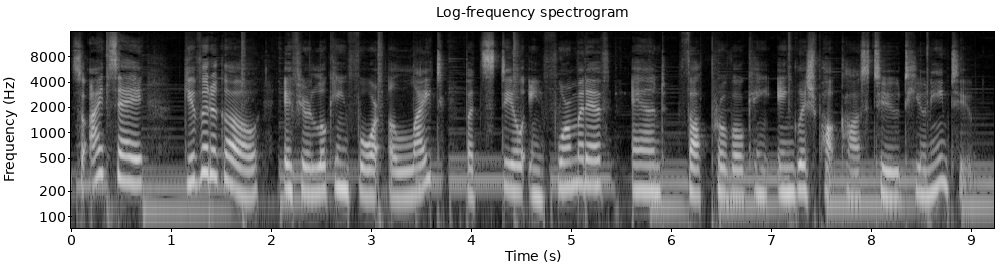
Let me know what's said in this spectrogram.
So I'd say give it a go if you're looking for a light but still informative and thought provoking English podcast to tune into.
